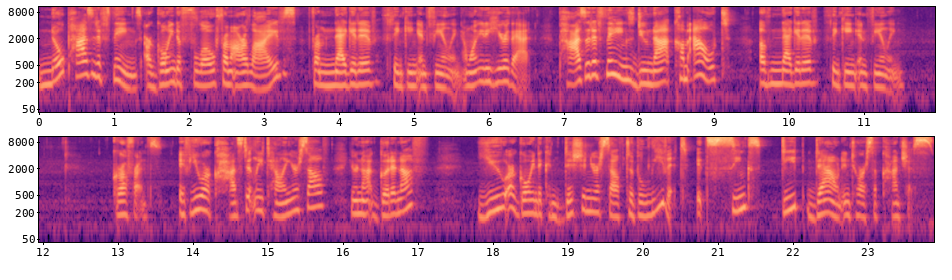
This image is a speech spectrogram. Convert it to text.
No positive things are going to flow from our lives from negative thinking and feeling. I want you to hear that. Positive things do not come out of negative thinking and feeling. Girlfriends, if you are constantly telling yourself you're not good enough, you are going to condition yourself to believe it. It sinks deep down into our subconscious.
